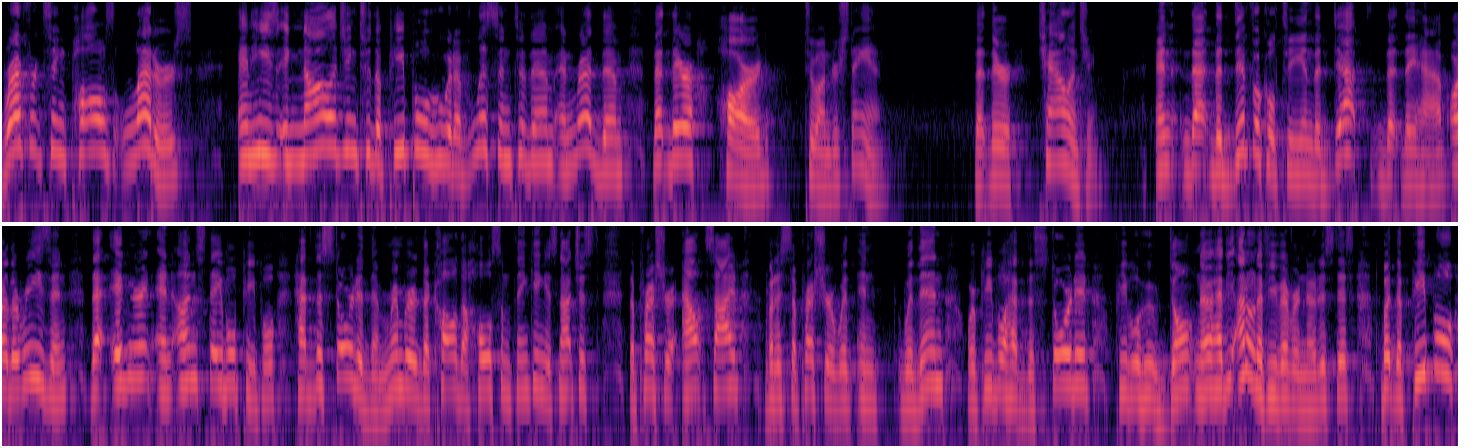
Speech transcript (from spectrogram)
referencing Paul's letters, and he's acknowledging to the people who would have listened to them and read them that they're hard to understand, that they're challenging and that the difficulty and the depth that they have are the reason that ignorant and unstable people have distorted them. Remember the call to wholesome thinking? It's not just the pressure outside, but it's the pressure within, within where people have distorted, people who don't know. Have you, I don't know if you've ever noticed this, but the people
